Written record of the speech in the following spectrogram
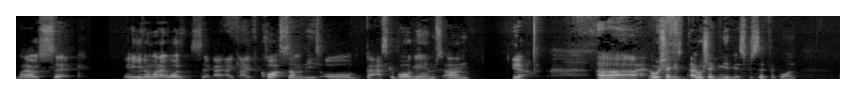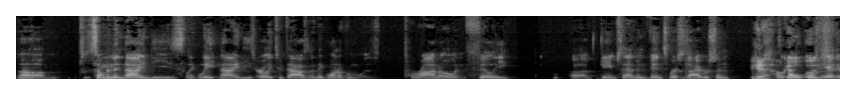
when I was sick, and even when I wasn't sick, I, I I've caught some of these old basketball games on. yeah, Uh, I wish I could. I wish I could give you a specific one. Um, some in the '90s, like late '90s, early 2000s. I think one of them was Toronto and Philly, uh, Game Seven, Vince versus Iverson. yeah, okay, Oh, it was Nice. yeah. They,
